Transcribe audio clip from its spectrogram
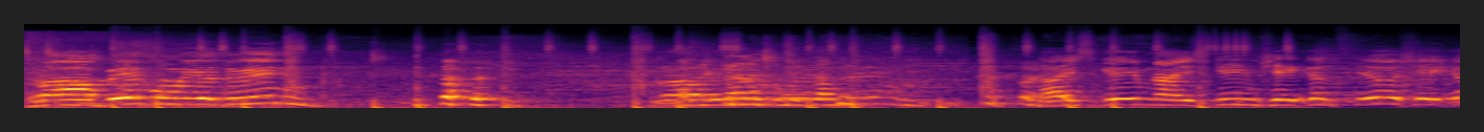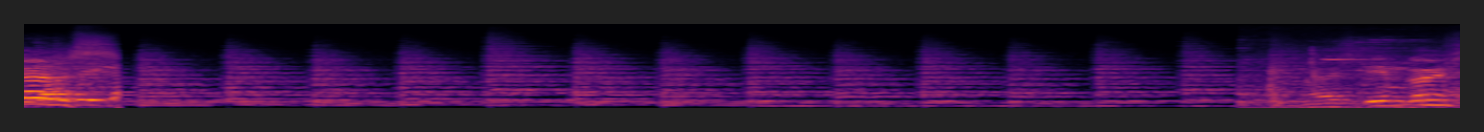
Grabe, Kuya Twin! Grabe ka, Nice game, nice game. Shake hands kayo, shake hands. Nice game, guys.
